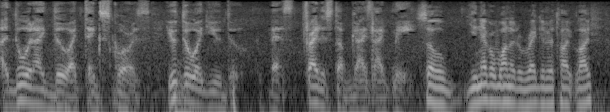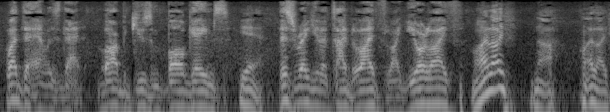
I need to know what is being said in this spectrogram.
I do what I do. I take scores. You do what you do. Best. Try to stop guys like me. So you never wanted a regular type life? What the hell is that? Barbecues and ball games? Yeah. This regular type life, like your life? My life? Nah, my life.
